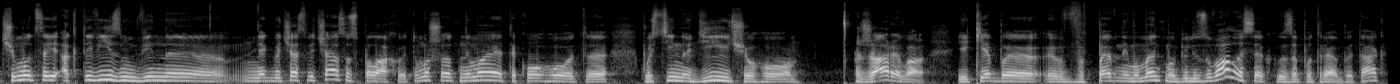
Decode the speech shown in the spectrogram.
Чому цей активізм він е, якби час від часу спалахує? Тому що от немає такого от е, постійно діючого. Жарева, яке е, в певний момент мобілізувалося за потреби, так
